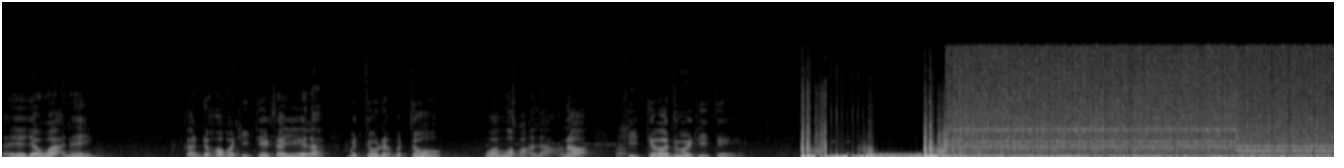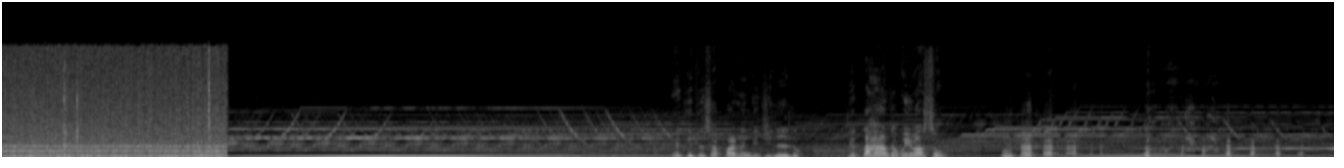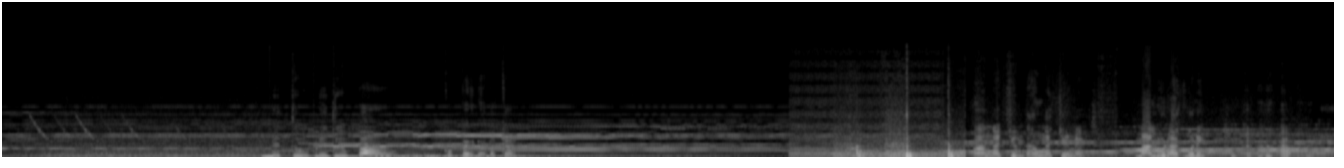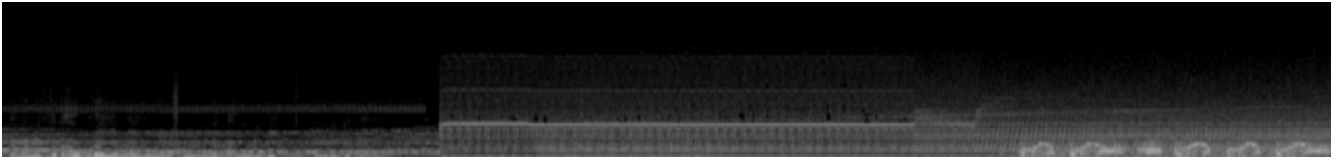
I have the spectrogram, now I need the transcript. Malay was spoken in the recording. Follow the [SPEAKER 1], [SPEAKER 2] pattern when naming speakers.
[SPEAKER 1] Saya jawab ni. Kada orang cerita saya lah. Betul tak betul. Wallahualam. Nak? Cerita orang tua cerita.
[SPEAKER 2] Yang kita sapa negeri Cina tu. Dia tahan tak boleh masuk.
[SPEAKER 3] Benda tu boleh terbang, kopek duduk belakang.
[SPEAKER 4] Ah, ngacung tahu ngacung ni. Malu dah aku ni.
[SPEAKER 1] Yang mana kita tahu budaya Melayu ni sebenarnya dapat mendidik. Mendidik diri.
[SPEAKER 5] Pelayak, pelayak, ha, pelayak, pelayak, pelayak.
